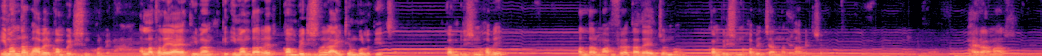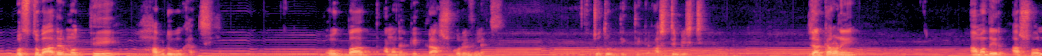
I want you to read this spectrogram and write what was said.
ইমানদার ভাবের কম্পিটিশন করবে না। আল্লাহ তালা আয়াত ইমান ইমানদারের কম্পিটিশনের আইটেম বলে দিয়েছেন। কম্পিটিশন হবে আল্লাহর মাগফিরাত আদায়ের জন্য কম্পিটিশন হবে জান্নাত লাভের জন্য। ভাইরা আমার, বস্তুবাদের মধ্যে হাবুডুবু খাচ্ছি। ভোগবাদ আমাদেরকে গ্রাস করে ফেলেছে। চতুর্দিক থেকে আষ্টে বৃষ্টি যার কারণে আমাদের আসল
